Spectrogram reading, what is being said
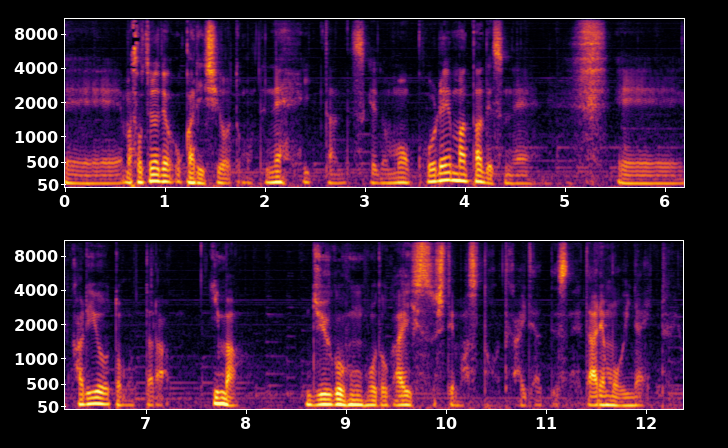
えー、まあ、そちらでお借りしようと思ってね行ったんですけどもこれまたですね、え借りようと思ったら今15分ほど外出してますとかって書いてあってですね誰もいないという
